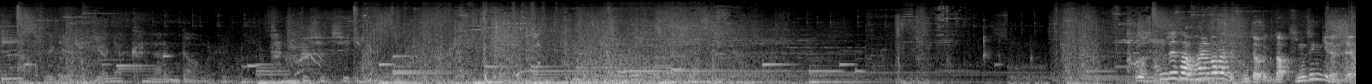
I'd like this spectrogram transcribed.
이 세계의 연약한 아름다움을 반드시 지켜. 이거 3대3 할만한데 진짜 우리 나 궁 생기는데요?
